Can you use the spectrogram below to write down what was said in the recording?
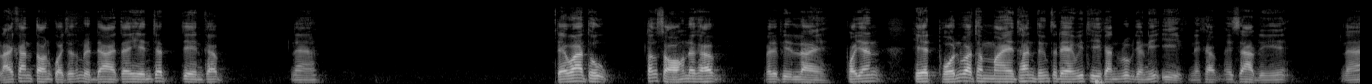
หลายขั้นตอนกว่าจะสำเร็จได้ แต่เห็นชัดเจนครับนะแต่ว่าถูกทั้งสองนะครับไม่ได้ผิดอะไร เพราะฉะนั้นเหตุผลว่าทำไมท่านถึงแสดงวิธีการรูปอย่างนี้อีกนะครับ ให้ทราบอย่างนี้นะ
